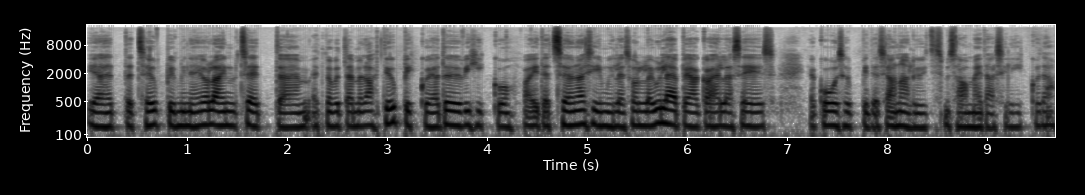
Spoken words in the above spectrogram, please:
ja et, et see õppimine ei ole ainult see, et, et me võtame lahti õpiku ja töövihiku, vaid et see on asi, milles olla ülepeakaela sees ja koos õppides ja analüüsides me saame edasi liikuda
